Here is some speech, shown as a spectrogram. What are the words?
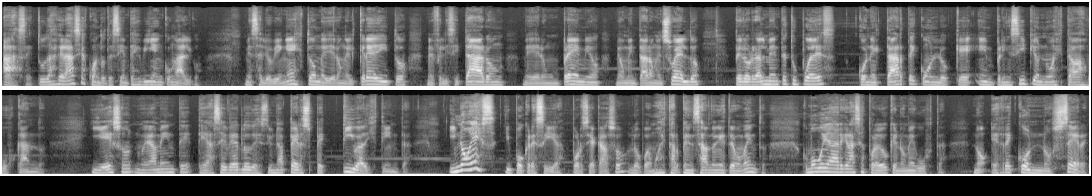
hace. Tú das gracias cuando te sientes bien con algo. Me salió bien esto, me dieron el crédito, me felicitaron, me dieron un premio, me aumentaron el sueldo, pero realmente tú puedes conectarte con lo que en principio no estabas buscando. Y eso nuevamente te hace verlo desde una perspectiva distinta. Y no es hipocresía, por si acaso lo podemos estar pensando en este momento. ¿Cómo voy a dar gracias por algo que no me gusta? No, es reconocer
